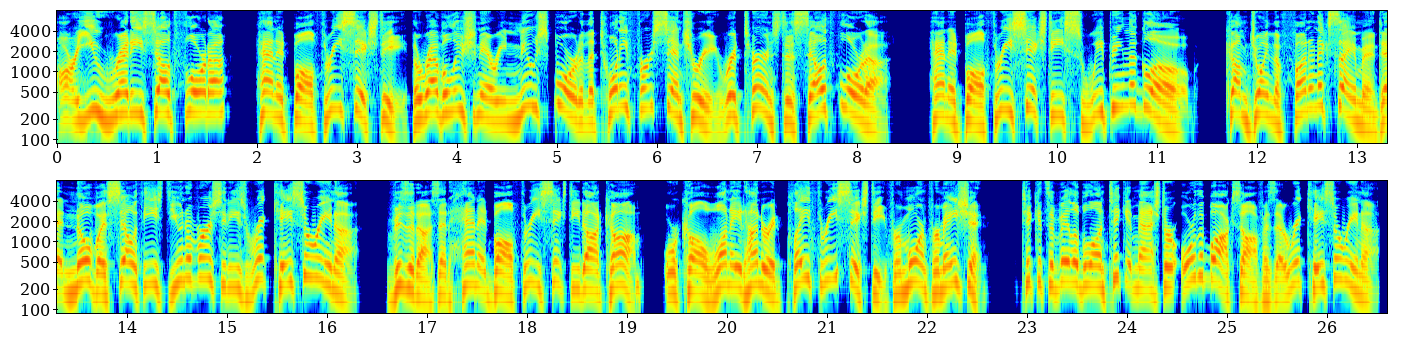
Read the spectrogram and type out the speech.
Are you ready, South Florida? Hanetball 360, the revolutionary new sport of the 21st century, returns to South Florida. Hanetball 360 sweeping the globe. Come join the fun and excitement at Nova Southeast University's Rick Case Arena. Visit us at hanetball360.com or call 1 800 Play 360 for more information. Tickets available on Ticketmaster or the box office at Rick Case Arena.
